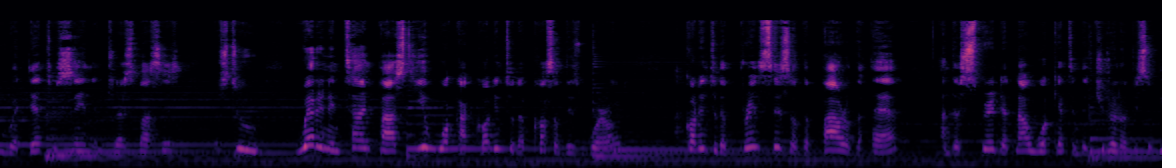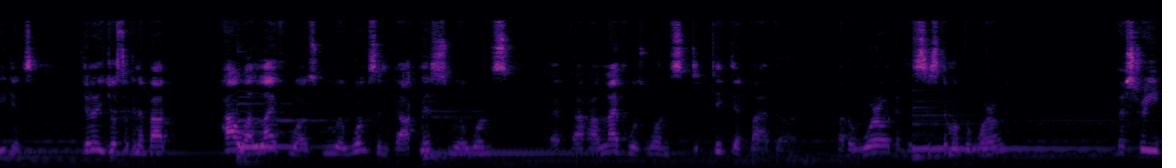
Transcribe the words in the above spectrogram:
we were dead to sin and trespasses. Verse two, wherein in time past ye walk according to the course of this world, according to the princes of the power of the air, and the spirit that now worketh in the children of disobedience. Generally, just talking about how our life was. We were once in darkness. We were once that uh, our life was once dictated by the by the world and the system of the world. Verse 3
